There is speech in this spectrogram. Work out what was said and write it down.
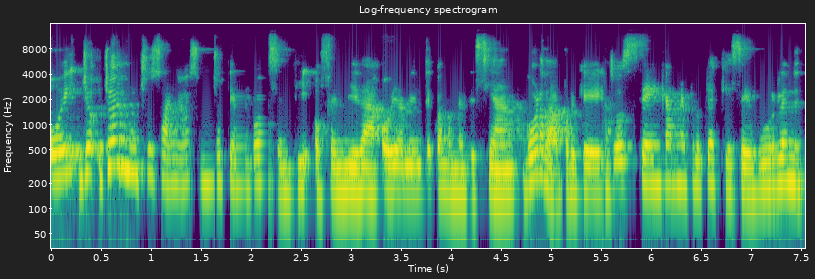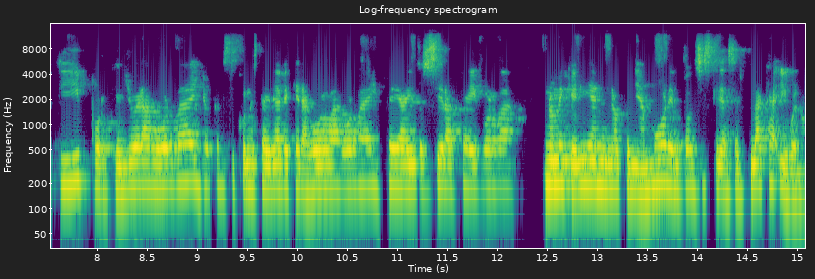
hoy, yo, yo en muchos años, mucho tiempo me sentí ofendida, obviamente, cuando me decían gorda, porque yo sé en carne propia que se burlen de ti porque yo era gorda y yo crecí con esta idea de que era gorda, gorda y fea, y entonces si era fea y gorda no me querían y no tenía amor, entonces quería ser flaca y bueno,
